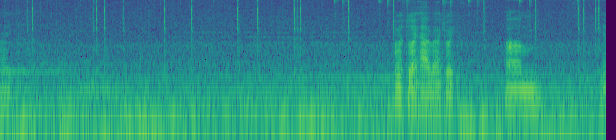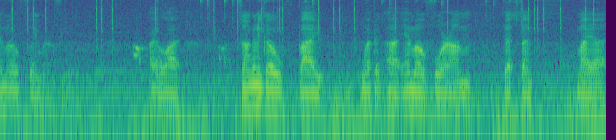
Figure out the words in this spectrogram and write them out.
Right. How much do I have, actually? Um, ammo, flamer, fuel. I have a lot. So I'm gonna go buy weapon, uh, ammo for, um, this then. My, uh,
